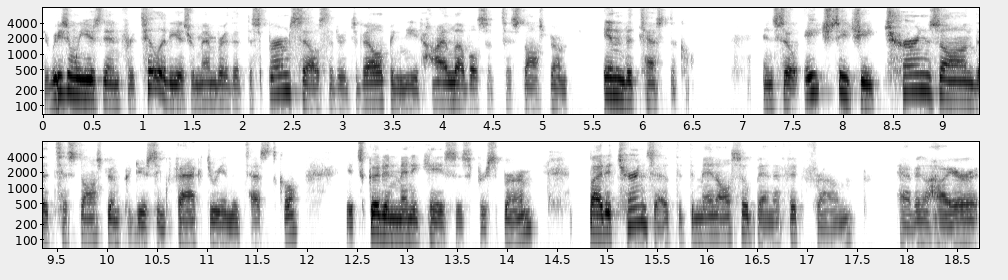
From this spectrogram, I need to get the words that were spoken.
The reason we use it in fertility is remember that the sperm cells that are developing need high levels of testosterone in the testicle. And so HCG turns on the testosterone producing factory in the testicle it's good in many cases for sperm, but it turns out that the men also benefit from having a higher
